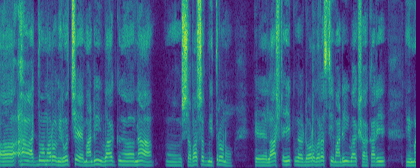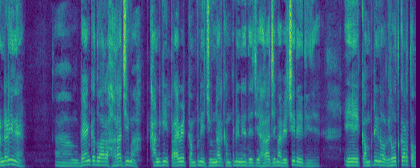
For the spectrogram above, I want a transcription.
આજનો અમારો વિરોધ છે. માંડવી વિભાગના સભાસદ મિત્રોનો કે લાસ્ટ એક દોઢ વર્ષથી માંડવી વિભાગ સહકારી મંડળીને બેંક દ્વારા હરાજીમાં ખાનગી પ્રાઇવેટ કંપની જુન્નર કંપનીને જે હરાજીમાં વેચી દીધી છે એ કંપનીનો વિરોધ કરતો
